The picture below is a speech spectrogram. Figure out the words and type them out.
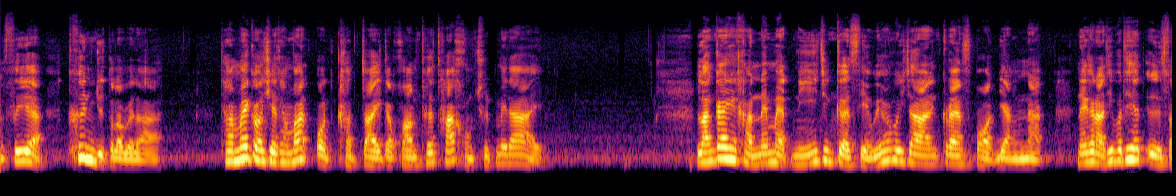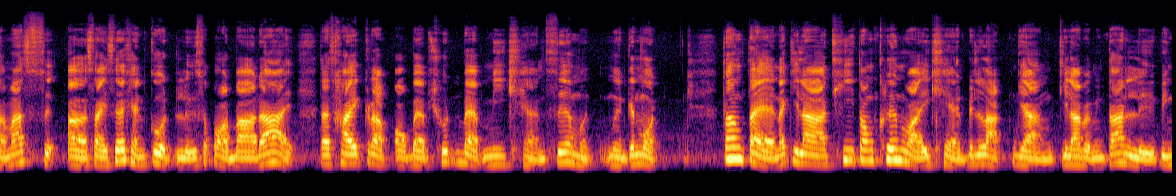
นเสื้อขึ้นอยู่ตลอดเวลา ทำให้กองเชียร์ทางบ้านอดขัดใจกับความเทอะทะของชุดไม่ได้ หลังการแข่งขันในแมตช์นี้จึงเกิดเสียงวิพากษ์วิจารณ์แกรนด์สปอร์ตอย่างหนัก ในขณะที่ประเทศอื่นสามารถใส่เสื้อแขนกุดหรือ sport bra ได้ แต่ไทยกลับออกแบบชุดแบบมีแขนเสื้อเหมือนเหมือนกันหมด ตั้งแต่นักกีฬาที่ต้องเคลื่อนไหวแขนเป็นหลักอย่างกีฬาแบดมินตันหรือปิง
